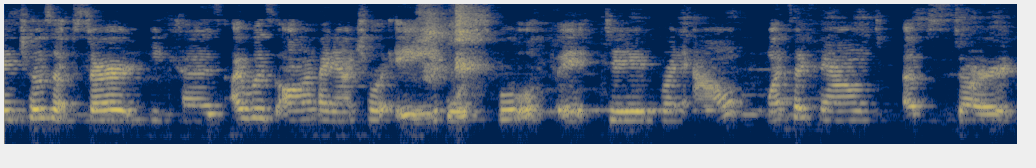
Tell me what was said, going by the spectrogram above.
I chose Upstart because I was on financial aid for school. It did run out. Once I found Upstart,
